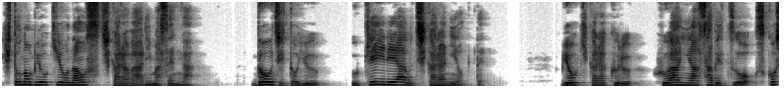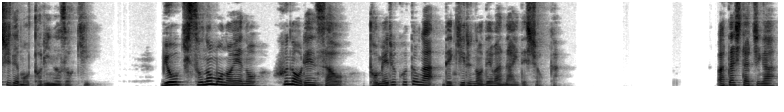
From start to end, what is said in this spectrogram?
人の病気を治す力はありませんが、同時という受け入れ合う力によって、病気から来る不安や差別を少しでも取り除き、病気そのものへの負の連鎖を止めることができるのではないでしょうか。私たちが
